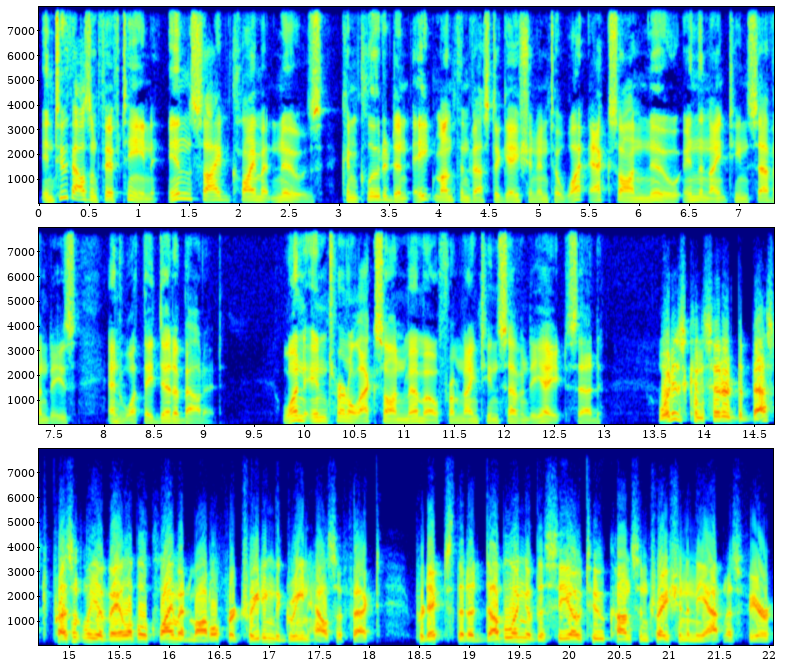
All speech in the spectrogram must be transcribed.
In 2015, Inside Climate News concluded an eight month investigation into what Exxon knew in the 1970s and what they did about it. One internal Exxon memo from 1978 said, What is considered the best presently available climate model for treating the greenhouse effect predicts that a doubling of the CO2 concentration in the atmosphere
